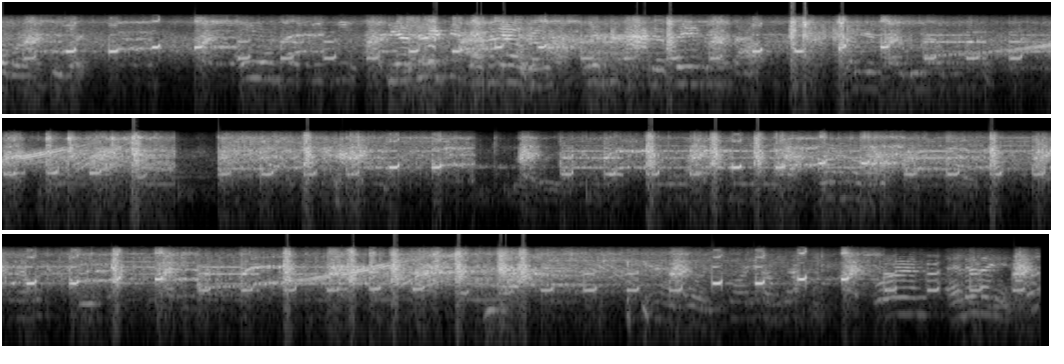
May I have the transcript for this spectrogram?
Yeah, direct it back to there, bro. Let's get the thing right now.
